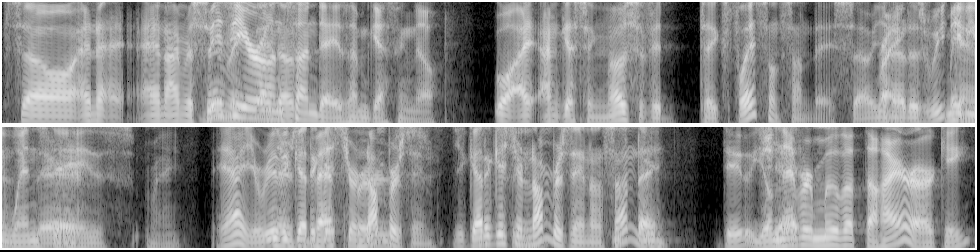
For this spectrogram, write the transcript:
so and and I'm assuming busier on Sundays. I'm guessing though. Well, I, am guessing most of it takes place on Sundays. So you right. know, there's weekends, maybe Wednesdays, right? Yeah, you really got to get your numbers in. You got to get your numbers in on Sunday. You do you'll Shit. never move up the hierarchy,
